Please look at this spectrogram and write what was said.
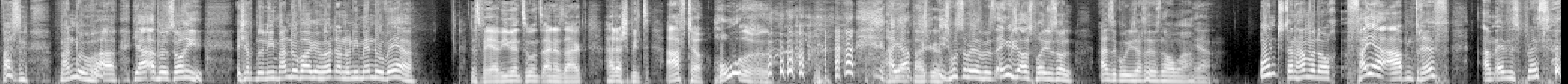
Was? Mandova? Ja, aber sorry. Ich habe noch nie Mandova gehört noch nie Mandover. Das wäre ja wie wenn zu uns einer sagt, ah, da spielt After Horror. Ah ja, ich wusste aber, dass man das Englisch aussprechen soll. Also gut, ich dachte das nochmal. Ja. Und dann haben wir noch Feierabendtreff am Elvis Presley.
